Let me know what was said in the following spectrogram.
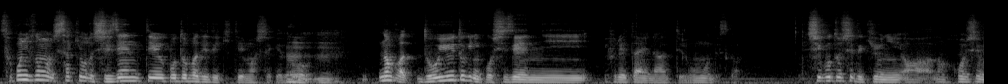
そこにその先ほど自然っていう言葉出てきてましたけど、うんうん。なんかどういう時にこう自然に触れたいなっていうの思うんですか？仕事してて急にああなんか今週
